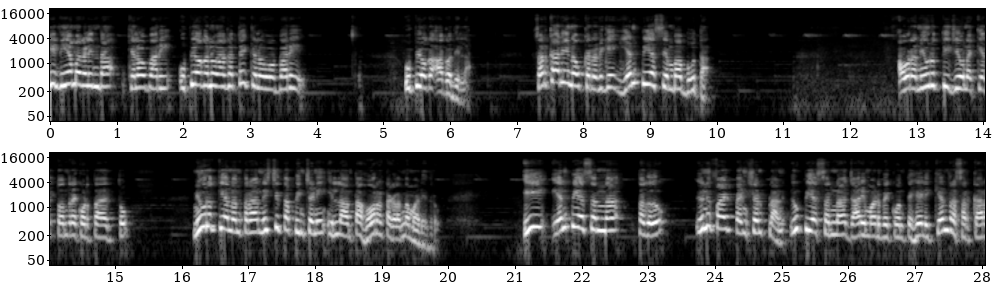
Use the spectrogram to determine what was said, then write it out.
ಈ ನಿಯಮಗಳಿಂದ ಕೆಲವು ಬಾರಿ ಉಪಯೋಗನೂ ಆಗುತ್ತೆ, ಕೆಲವು ಬಾರಿ ಉಪಯೋಗ ಆಗೋದಿಲ್ಲ. ಸರ್ಕಾರಿ ನೌಕರರಿಗೆ ಎನ್ ಪಿ ಎಸ್ ಎಂಬ ಭೂತ ಅವರ ನಿವೃತ್ತಿ ಜೀವನಕ್ಕೆ ತೊಂದರೆ ಕೊಡ್ತಾ ಇತ್ತು. ನಿವೃತ್ತಿಯ ನಂತರ ನಿಶ್ಚಿತ ಪಿಂಚಣಿ ಇಲ್ಲ ಅಂತ ಹೋರಾಟಗಳನ್ನು ಮಾಡಿದರು. ಈ ಎನ್ ಪಿ ಎಸ್ಸನ್ನು ತೆಗೆದು unified pension plan U P ಎಸ್ಸನ್ನು ಜಾರಿ ಮಾಡಬೇಕು ಅಂತ ಹೇಳಿ ಕೇಂದ್ರ ಸರ್ಕಾರ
